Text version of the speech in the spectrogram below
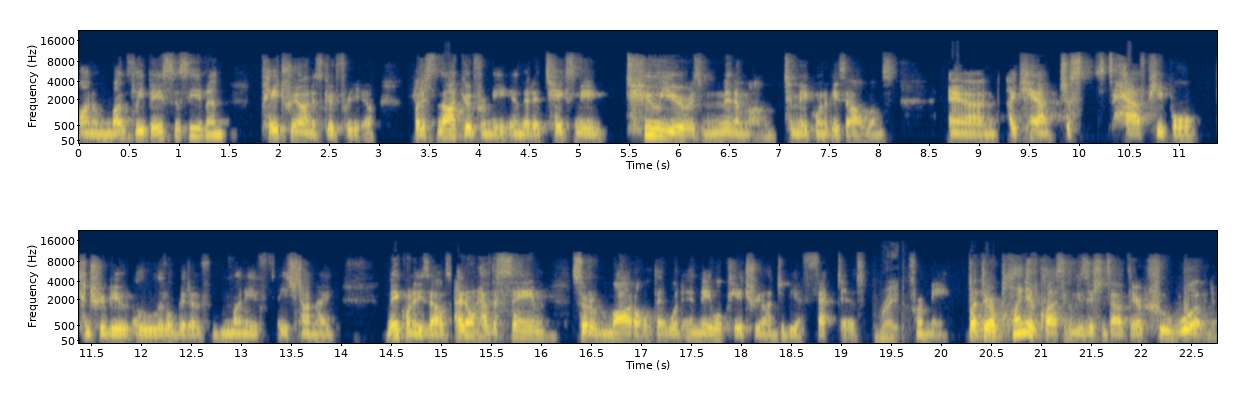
on a monthly basis, even, Patreon is good for you, but it's not good for me in that it takes me two years minimum to make one of these albums. And I can't just have people contribute a little bit of money each time I make one of these albums. I don't have the same sort of model that would enable Patreon to be effective right. for me. But there are plenty of classical musicians out there who would,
